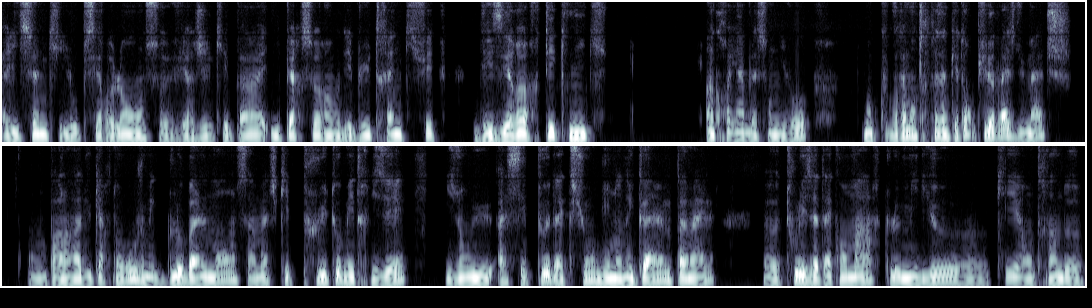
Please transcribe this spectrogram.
Allison qui loupe ses relances, euh, Virgil qui est pas hyper serein au début, Trent qui fait des erreurs techniques incroyables à son niveau. Donc vraiment très inquiétant. Puis le reste du match, on parlera du carton rouge, mais globalement, c'est un match qui est plutôt maîtrisé. Ils ont eu assez peu d'actions, nous on en est quand même pas mal. Euh, tous les attaquants marquent, le milieu euh, qui est en train de,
